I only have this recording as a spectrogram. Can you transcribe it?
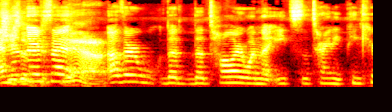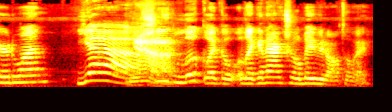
a- and then a- there's that yeah. other the the taller one that eats the tiny pink haired one. Yeah. Yeah. She looked like a like an actual baby doll toy.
